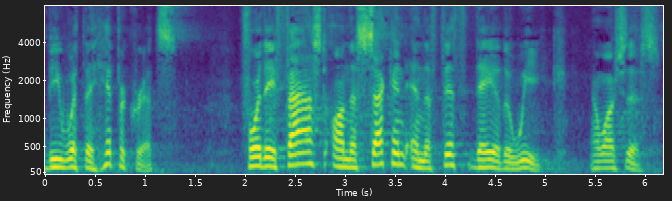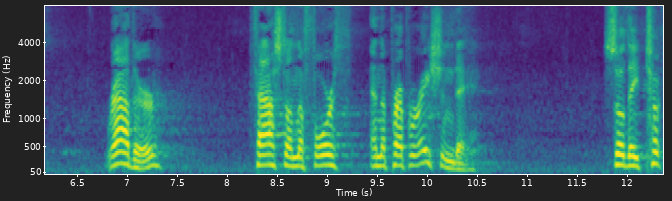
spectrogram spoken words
be with the hypocrites, for they fast on the second and the fifth day of the week. Now, watch this. Rather, fast on the fourth and the preparation day. So they took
